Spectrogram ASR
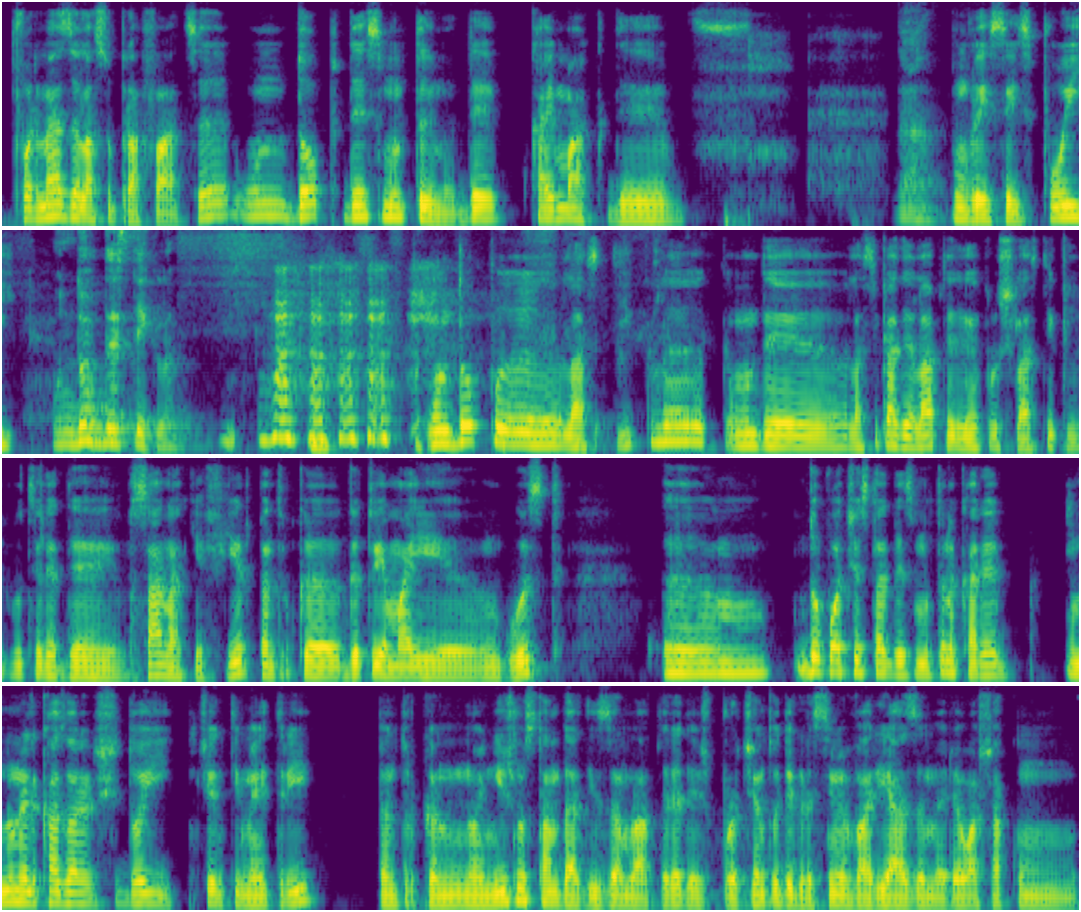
formează la suprafață un dop de smântână, de caimac, de da. cum vrei să-i spui. Un dop de sticlă. un dop uh, la sticlă, unde la sticla de lapte, de exemplu, și la sticluțele de sana chefir, pentru că gâtul e mai uh, îngust. Um, dopul acesta de smântână, care în unele cazuri are și 2 cm, pentru că noi nici nu standardizăm laptele, deci procentul de grăsime variază mereu, așa cum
